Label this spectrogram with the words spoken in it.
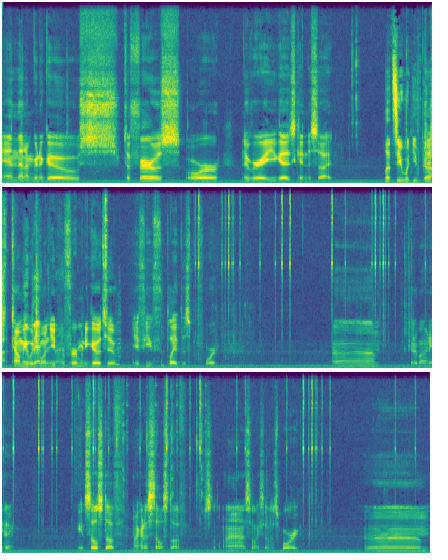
And then I'm going to go to Feros or Noveria. You guys can decide. Let's see what you've got. Just tell me You which bet, one you'd Commander. prefer me to go to if you've played this before. Um, I buy anything? You can sell stuff. I'm not gonna sell stuff. So, ah, selling stuff is boring. Um,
